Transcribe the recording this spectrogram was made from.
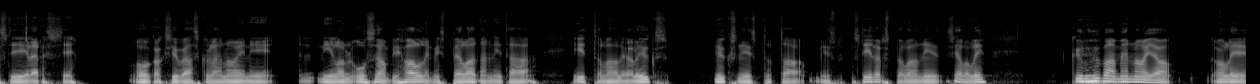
Steelersi, O2 Jyväskylä noin, niin niillä on useampi halli, missä pelata, niin tämä Ittala-halli oli yksi, yksi niistä, tota, missä Steelers pelaa, niin siellä oli kyllä hyvä meno ja oli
